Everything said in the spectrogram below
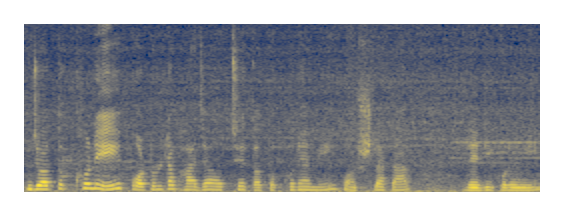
যতক্ষণে পটলটা ভাজা হচ্ছে ততক্ষণে আমি মশলাটা রেডি করে নিই।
